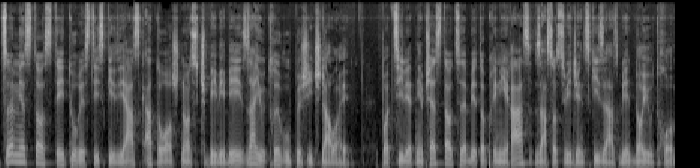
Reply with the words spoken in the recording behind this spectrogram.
Całe miasto z tej turystyczny zjazd a tożność BBB za jutro wupyszyć dałoj. Po ciletnej przestawce bie to pryni raz zaso swiedźenski zazbie do jutro.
